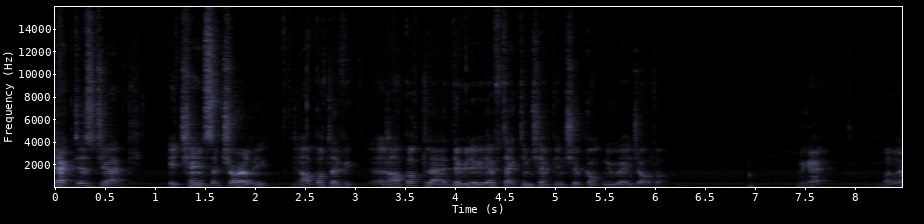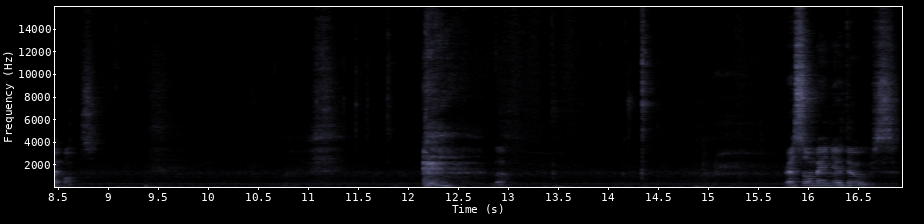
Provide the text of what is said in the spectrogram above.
Cactus Jack et Chainsaw Charlie remportent la, vic- remportent la WWF Tag Team Championship contre New Age Outlaw. Vrai. Bonne réponse. bon. WrestleMania 12.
